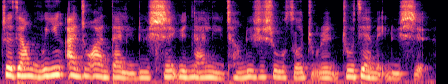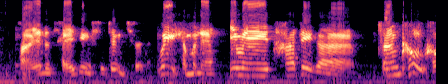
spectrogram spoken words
浙江吴英案中案代理律师、云南理成律师事务所主任朱建伟律师。法院的裁定是正确的，为什么呢？因为他这个张扣扣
